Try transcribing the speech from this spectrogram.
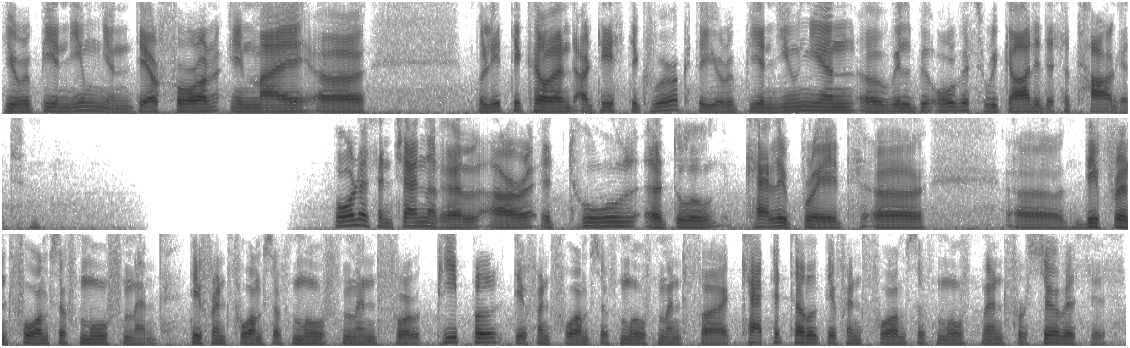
European Union. Therefore, in my uh, political and artistic work, the European Union uh, will be always regarded as a target. Borders in general are a tool uh, to calibrate uh, uh, different forms of movement, different forms of movement for people, different forms of movement for capital, different forms of movement for services.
